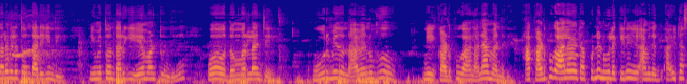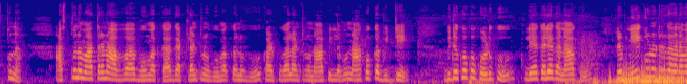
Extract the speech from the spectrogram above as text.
కల వీళ్ళతో తలిగింది. ఈమెతో అరిగి ఏమంటుంది ఓ దొమ్మర్లంజే ఊరి మీద నావే నువ్వు? నీ కడుపు కాలని ఆమె అన్నది. ఆ కడుపు కాలనేటప్పుడు నేను ఊళ్ళకి ఆమె దగ్గర ఇటు అస్తున్న మాత్రాన అవ్వ భూమక్క గట్లంటున్నావు భూమక్క నువ్వు కడుపుగాలంటు నా పిల్లము నాకొక్క బిడ్డే. బిడ్డకు ఒక కొడుకు లేక లేక నాకు. రేపు నీకు కూడా ఉంటారు కదా నవ్వ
